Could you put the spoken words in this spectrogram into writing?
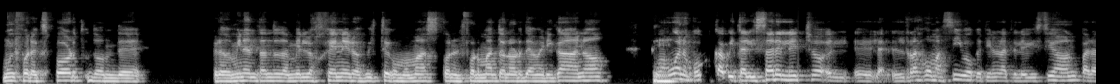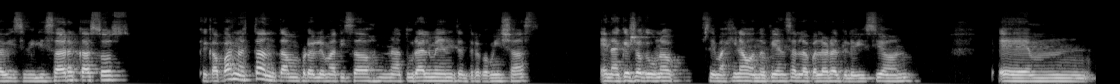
muy for export, donde predominan tanto también los géneros, viste, como más con el formato norteamericano. Como, bueno, podemos capitalizar el hecho, el, el, rasgo masivo que tiene la televisión para visibilizar casos que capaz no están tan problematizados naturalmente, entre comillas, en aquello que uno se imagina cuando piensa en la palabra televisión. Em,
